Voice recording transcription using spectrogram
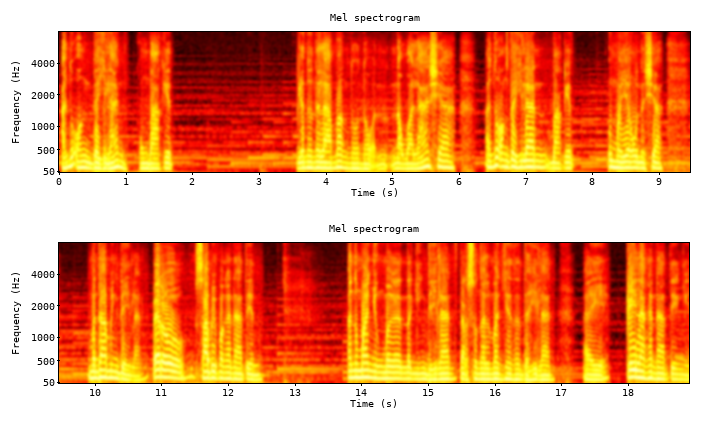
Ano ang dahilan kung bakit ganun na lamang no, no nawala siya? Ano ang dahilan bakit umayaw na siya? Madaming dahilan. Pero sabi pa nga natin, ano man yung mga naging dahilan, personal man yan na dahilan, ay kailangan nating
